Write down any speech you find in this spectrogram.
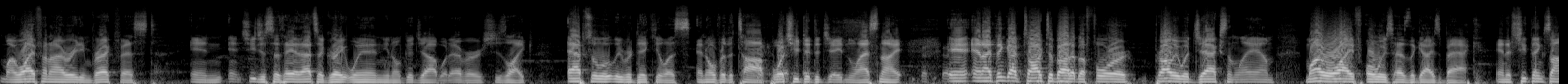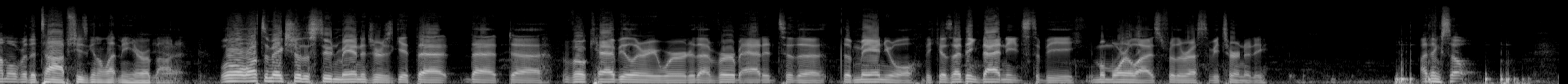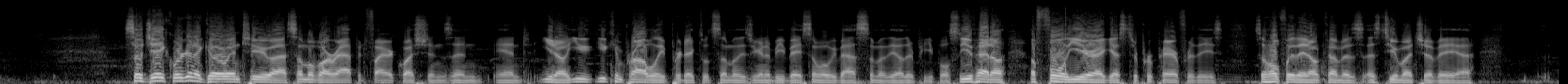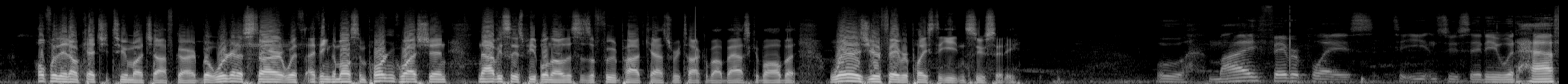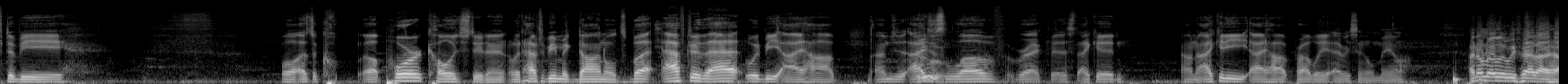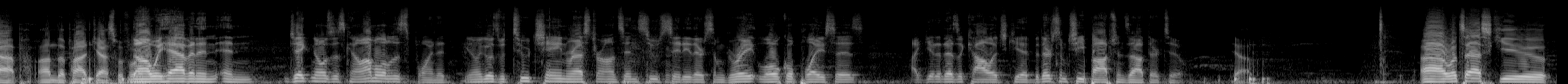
my wife and I were eating breakfast, and and she just says, "Hey, that's a great win. You know, good job, whatever." She's like, "Absolutely ridiculous and over the top what you did to Jaden last night." And, and I think I've talked about it before, probably with Jackson Lamb. My wife always has the guy's back, and if she thinks I'm over the top, she's going to let me hear about it. Well, we'll have to make sure the student managers get that that uh, vocabulary word or that verb added to the, the manual because I think that needs to be memorialized for the rest of eternity. I think so. So, Jake, we're going to go into uh, some of our rapid fire questions, and and you know you you can probably predict what some of these are going to be based on what we've asked some of the other people. So you've had a, a full year, I guess, to prepare for these. So hopefully they don't come as, as too much of a. Uh, hopefully they don't catch you too much off guard. But we're going to start with I think the most important question. Now, obviously, as people know, this is a food podcast where we talk about basketball. But where is your favorite place to eat in Sioux City? Ooh, my favorite place to eat in Sioux City would have to be. Well, as a, co- a poor college student, it would have to be McDonald's. But after that would be IHOP. I'm just I just love breakfast. I could, I don't know, I could eat IHOP probably every single meal. I don't know that we've had IHOP on the podcast before. No, we haven't, and, and Jake knows this. Kind of, I'm a little disappointed. You know, he goes with two chain restaurants in Sioux City. There's some great local places. I get it as a college kid, but there's some cheap options out there too. Yeah. Uh, let's ask you.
